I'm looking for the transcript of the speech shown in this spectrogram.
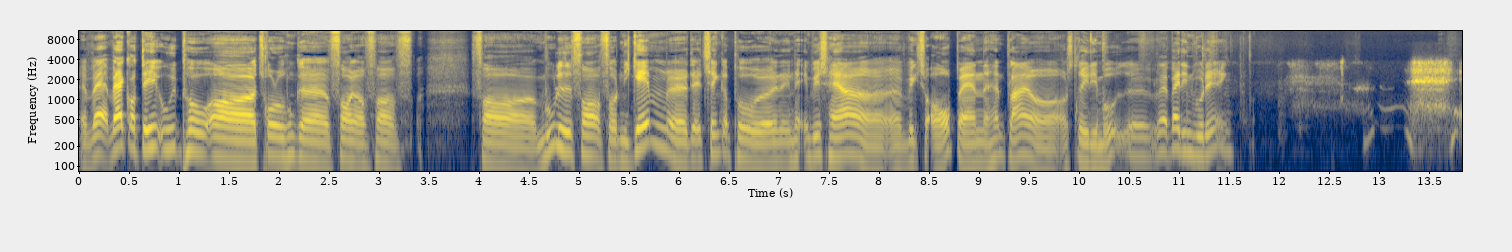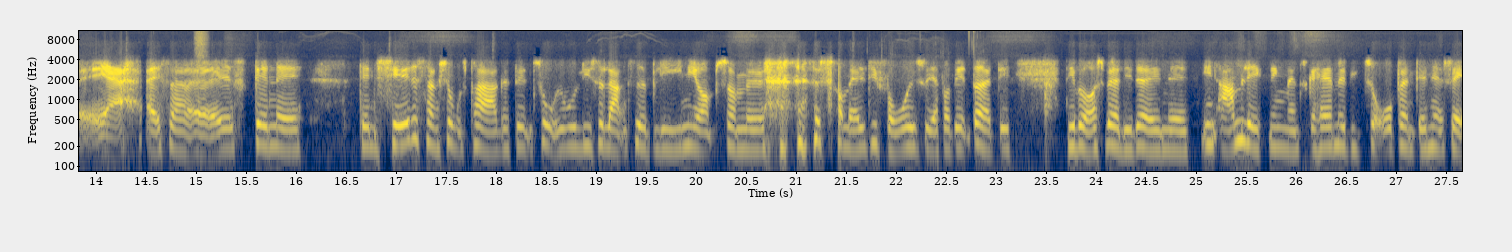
Øh, hvad, hvad går det ud på, og tror du, hun kan få, for, for mulighed for at få den igennem? Øh, det jeg tænker på øh, en, en vis herre, Viktor Orbán, han plejer at stride imod. Hvad, hvad er din vurdering? Ja, altså, den, den sjette sanktionspakke, den tog jo lige så lang tid at blive enige om, som, øh, som alle de forrige, så jeg forventer, at det, det vil også være lidt af en, øh, en armlægning, man skal have med Viktor Orbán den her sag.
